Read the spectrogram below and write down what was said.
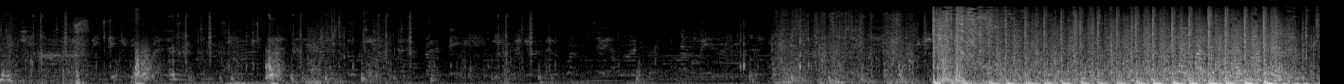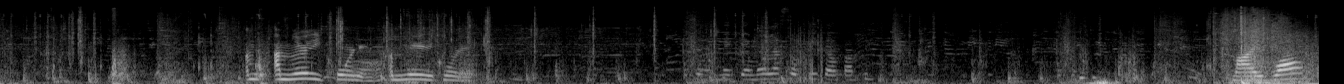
I'm I'm literally cornered. I'm literally cornered. Se me quemó la sopita, papi. My wall.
